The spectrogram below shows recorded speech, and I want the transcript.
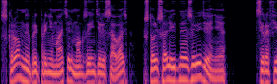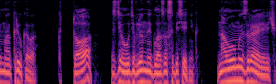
скромный предприниматель мог заинтересовать столь солидное заведение. Серафима Крюкова. «Кто?» — сделал удивленные глаза собеседник. «Наум Израилевич»,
